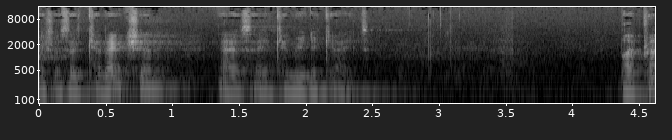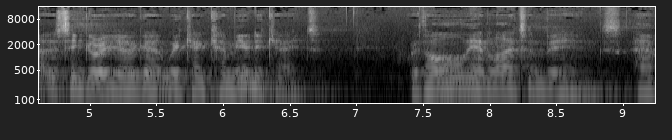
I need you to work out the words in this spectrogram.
If I said connection, now it's saying communicate. By practicing Guru Yoga, we can communicate with all the enlightened beings. How?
